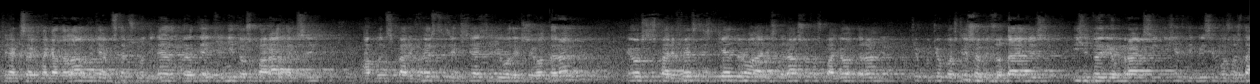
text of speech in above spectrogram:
και να, ξα... να καταλάβουμε και να πιστέψουμε ότι η Νέα Δημοκρατία κινείται ως παράταξη από τις παρυφές της δεξιάς και λίγο δεξιότερα έως τις παρυφές της κέντρο αριστεράς όπως παλιότερα και που και ο Κωστής ο Μητσοτάκης είχε το ίδιο πράξη και είχε χτυπήσει ποσοστά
